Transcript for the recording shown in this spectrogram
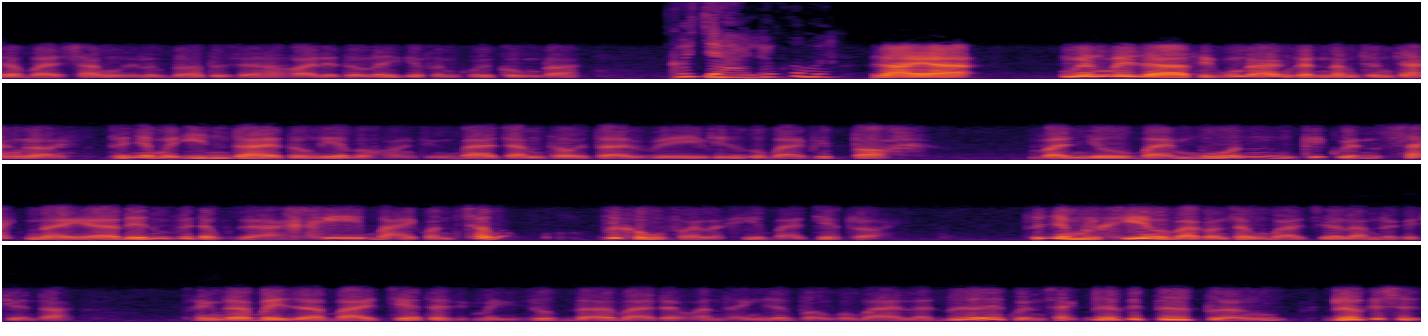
cho bài xong thì lúc đó tôi sẽ hỏi để tôi lấy cái phần cuối cùng đó. Có dài lắm không anh? Dài ạ. À. Nguyên bây giờ thì cũng đã gần 500 trang rồi. Thế nhưng mà in ra thì tôi nghĩ vào khoảng chừng 300 thôi tại vì chữ của bài viết to. Và như bài muốn cái quyển sách này đến với độc giả khi bài còn sống, chứ không phải là khi bài chết rồi. Thế nhưng mà khi mà bà còn sống bà chưa làm được cái chuyện đó thành ra bây giờ bà chết thì mình giúp đỡ bà để hoàn thành ước vọng của bà là đưa cái quyển sách đưa cái tư tưởng đưa cái sự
